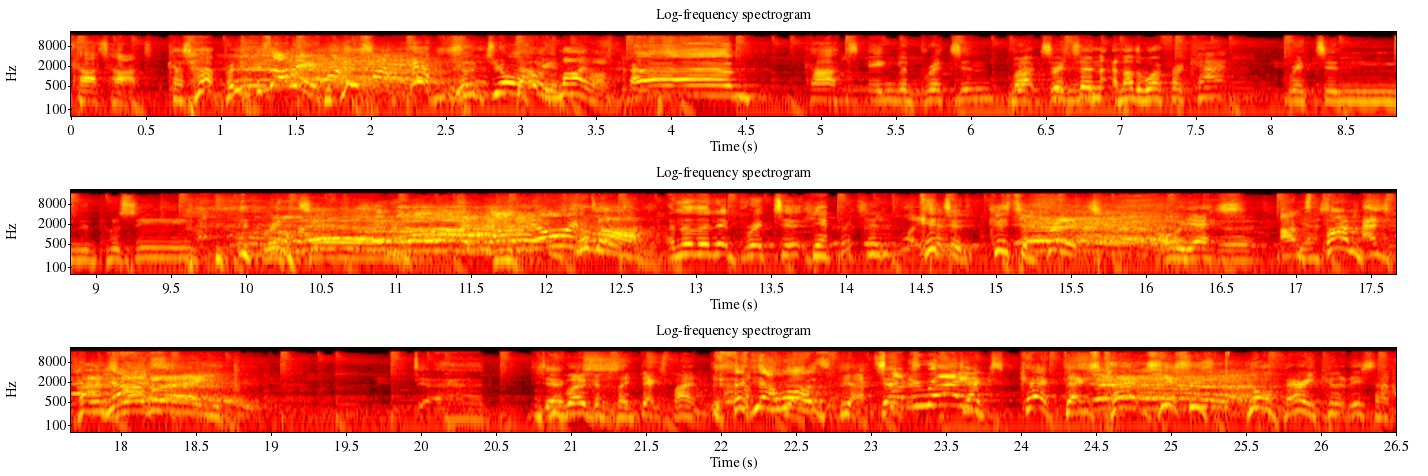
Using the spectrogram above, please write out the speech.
Cat hat. Cat hat, brilliant. Is that it? You're joking. That was my one. Um, cat, England, Britain. Right, Britain, another word for a cat. Britain, pussy. Britain. I know it. Come on! Another nip, Britain. Yeah, Britain. What Kitten. Kitten, brilliant. Oh, yes. And yes. pants. Ants pants, Yes. lovely. Uh, You were going to say Dex pants. yeah, I was. Yeah. Dex, Got it right. Dex Keck. Dex Kex, this is. You're very good at this, Ant.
